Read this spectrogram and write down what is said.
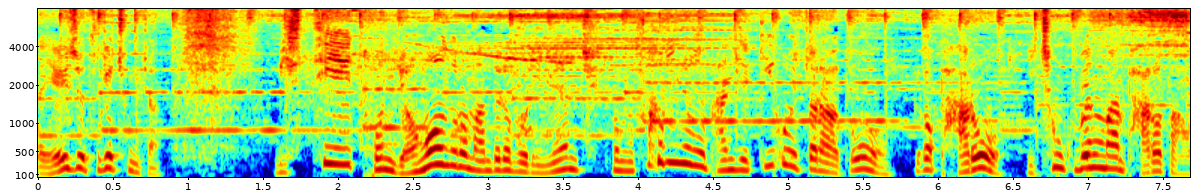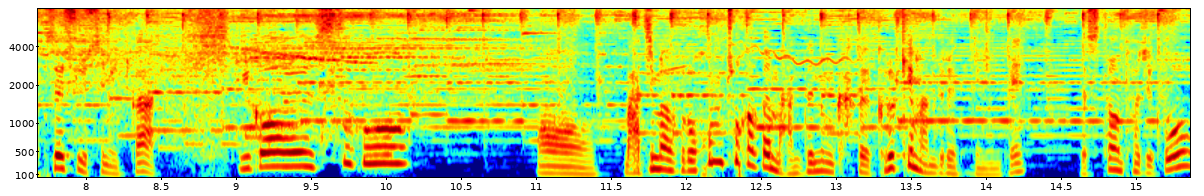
자, 여의주 두개 충전. 미스티 돈 0원으로 만들어버리면 지금 흑음용의 반지 끼고 있더라도 이거 바로 2,900만 바로 다 없앨 수 있으니까 이걸 쓰고 어 마지막으로 홈 조각을 만드는 각을 그렇게 만들어야 되겠는데 자, 스타운 터지고.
